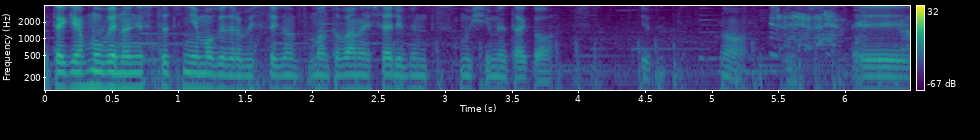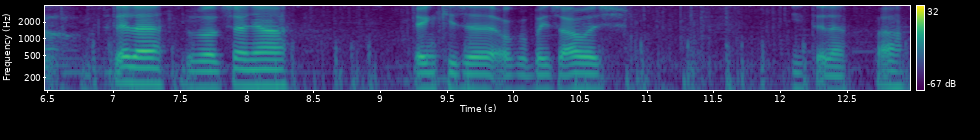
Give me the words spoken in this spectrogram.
I tak jak mówię, no niestety nie mogę zrobić z tego montowanej serii, więc musimy tak o... No, więc, yy, tyle, do zobaczenia. Dzięki, że obejrzałeś. I tyle, pa.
